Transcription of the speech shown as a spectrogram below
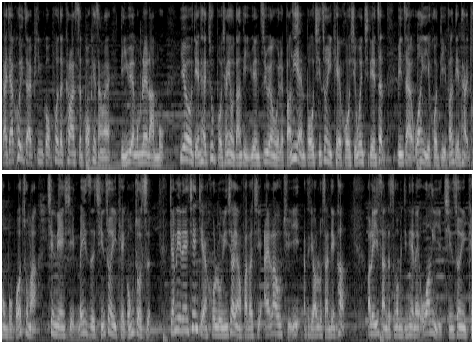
大家可以在苹果 Podcast 播客上来订阅我们的栏目。有电台主播想用当地原汁原味的方言播《轻松一刻》和新闻七点整，并在网易和地方电台同步播出吗？请联系每日轻松一刻工作室，将你的简介和录音小样发到其 i love 去以艾特幺六三点 com。好的，以上就是我们今天的网易轻松一刻。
